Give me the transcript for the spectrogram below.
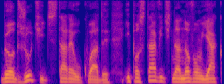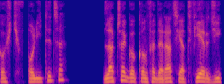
by odrzucić stare układy i postawić na nową jakość w polityce? Dlaczego Konfederacja twierdzi,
